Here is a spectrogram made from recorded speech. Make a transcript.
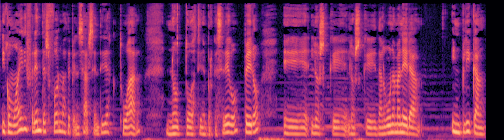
Y como hay diferentes formas de pensar, sentir y actuar, no todas tienen por qué ser ego, pero eh, los, que, los que de alguna manera implican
